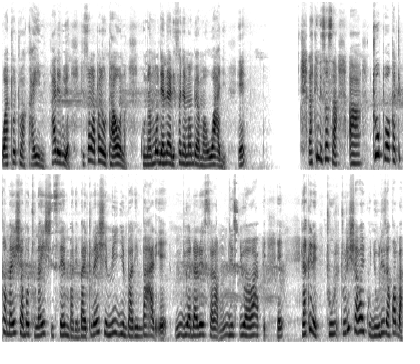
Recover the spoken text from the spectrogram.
watoto wa Kaini. Haleluya! Kisoma pale utaona kuna mmoja naye alifanya mambo ya mauaji eh? Lakini sasa uh, tupo katika maisha ambayo tunaishi sehemu mbalimbali, tunaishi miji mbalimbali eh? mji wa Dar es Salaam, mji sijui wa wapi eh? Lakini tu, tulishawahi kujiuliza kwamba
